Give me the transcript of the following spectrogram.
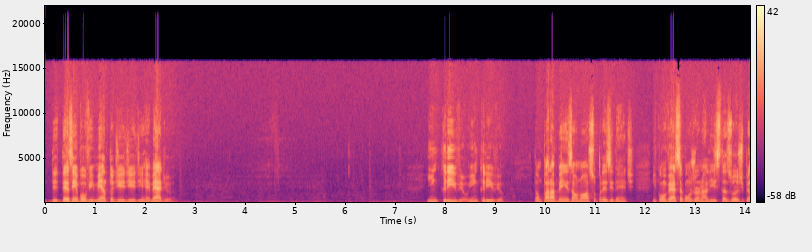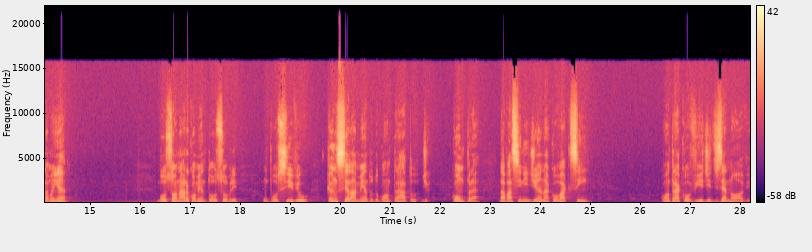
De desenvolvimento de, de, de remédio. Incrível, incrível. Então, parabéns ao nosso presidente. Em conversa com jornalistas hoje pela manhã, Bolsonaro comentou sobre um possível cancelamento do contrato de compra da vacina indiana Covaxin contra a Covid-19.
